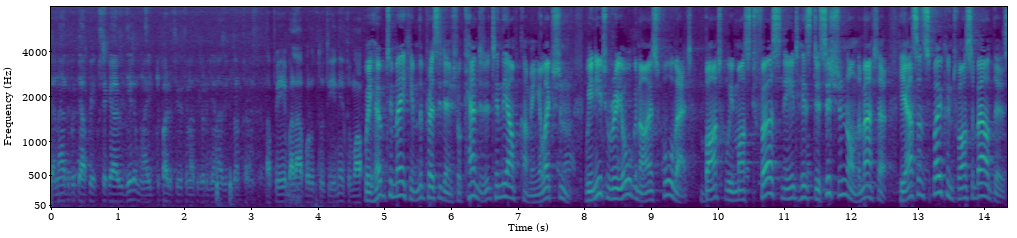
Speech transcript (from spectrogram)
ජනාධිපති අපේක්ෂකයා විදිහට මෛත්‍රීපාල සිරිසේනාධිකාරී ජනාධිපතිතුමා තරඟ කරනවා. අපේ බලාපොරොත්තු තියෙන්නේ එතුමා We hope to make him the presidential candidate in the upcoming election. We need to reorganize for that, but we must first need his decision on the matter. He hasn't spoken to us about this.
